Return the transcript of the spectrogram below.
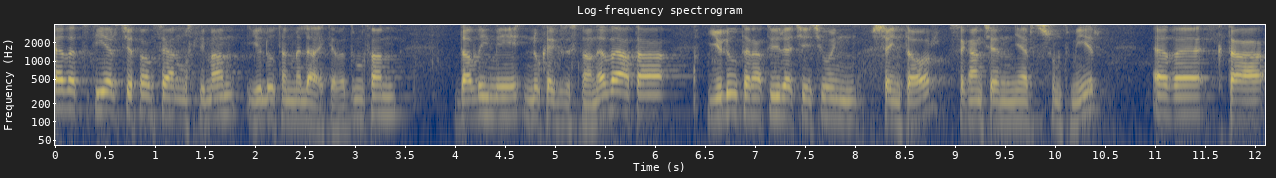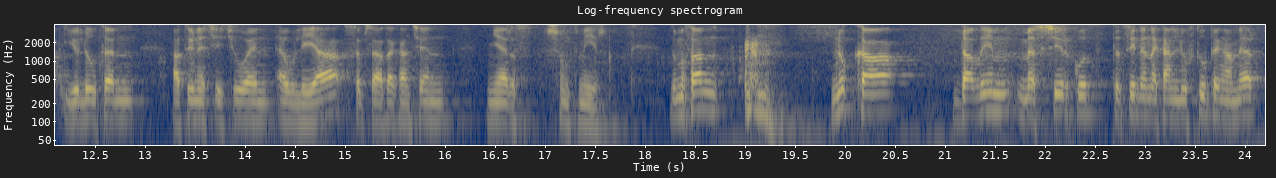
edhe të tjerë që thonë se janë muslimanë, ju luten melajkeve. Domethonë Dallimi nuk ekziston. Edhe ata ju luten atyre që i quajnë shenjtorë, se kanë qenë njerëz shumë të mirë, edhe këta ju luten atyne që i quajnë eulia, sepse ata kanë qenë njerëz shumë të mirë. Domethënë, nuk ka dallim mes shirkut të cilin e kanë luftu pejgamberët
